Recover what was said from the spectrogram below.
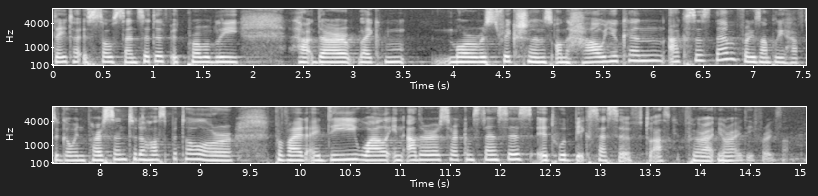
data is so sensitive, it probably ha- there are like m- more restrictions on how you can access them. For example, you have to go in person to the hospital or provide ID, while in other circumstances it would be excessive to ask for your- ID, for example.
